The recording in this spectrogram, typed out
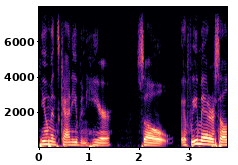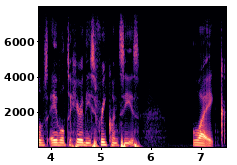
humans can't even hear. So if we made ourselves able to hear these frequencies like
